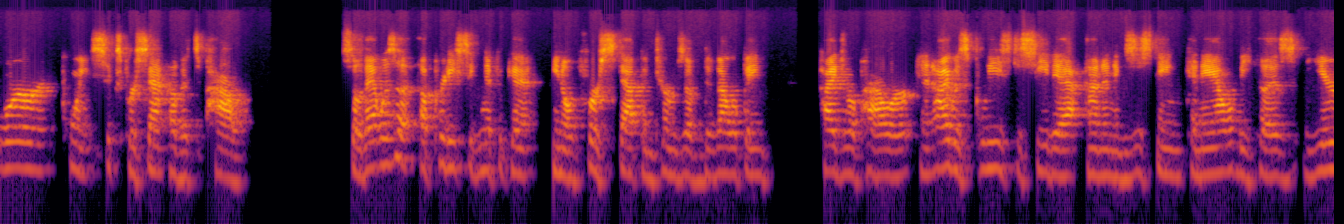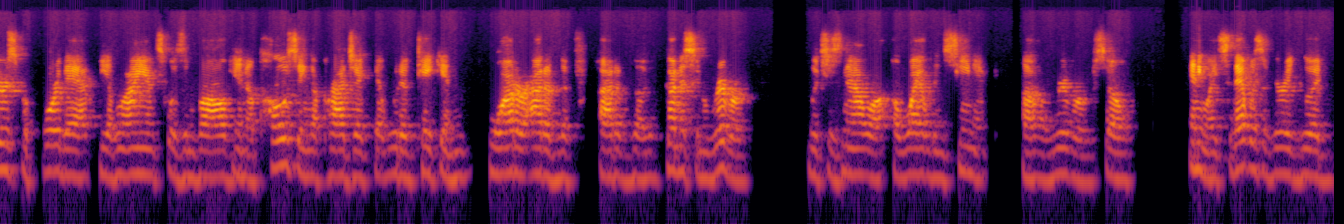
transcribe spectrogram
4.6% of its power. So that was a, a pretty significant, you know, first step in terms of developing hydropower. And I was pleased to see that on an existing canal because years before that, the Alliance was involved in opposing a project that would have taken water out of the out of the Gunnison River, which is now a, a wild and scenic uh, river. So anyway, so that was a very good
